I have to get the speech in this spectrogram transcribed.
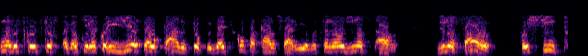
uma das coisas que eu, eu queria corrigir até o Carlos, se eu puder, desculpa, Carlos Faria, você não é um dinossauro. Dinossauro foi extinto.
